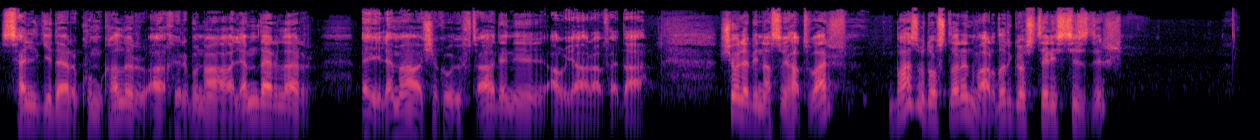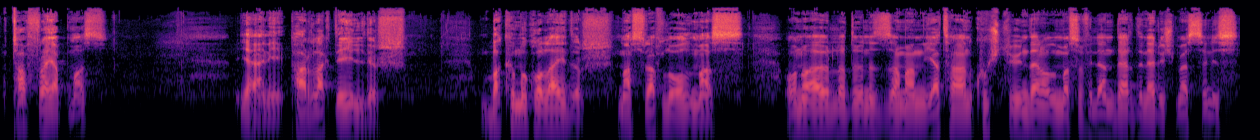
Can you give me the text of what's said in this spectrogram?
Sel gider kum kalır ahir buna alem derler. Eyleme aşıkı üftadeni avyara feda. Şöyle bir nasihat var. Bazı dostların vardır gösterişsizdir. Tafra yapmaz. Yani parlak değildir. Bakımı kolaydır, masraflı olmaz. Onu ağırladığınız zaman yatağın kuş tüyünden olması filan derdine düşmezsiniz.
